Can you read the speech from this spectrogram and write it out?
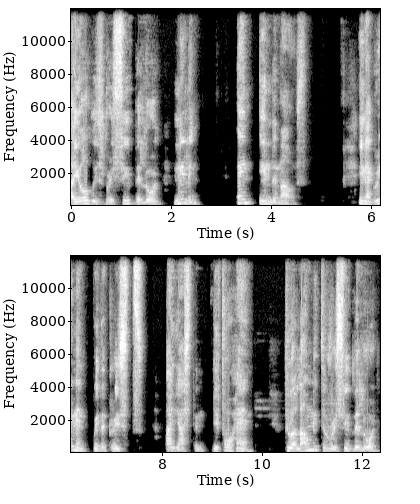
I always receive the Lord kneeling and in the mouth. In agreement with the priests, I asked them beforehand to allow me to receive the Lord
